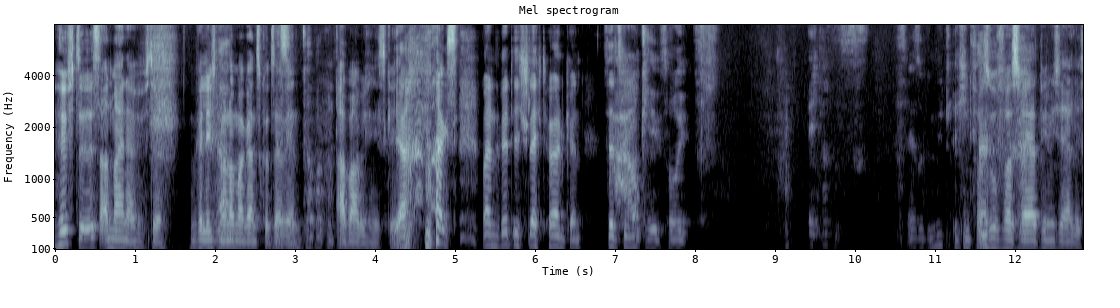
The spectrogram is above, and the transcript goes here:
Hüfte ist an meiner Hüfte. Will ich nur Ja, noch mal ganz kurz erwähnen. Aber habe ich nichts gegen. ja, Max, man wird dich schlecht hören können. Setz Ah, mal. okay, sorry. Ich dachte, das, das wäre so gemütlich. Ein Versuch was wert, bin ich ehrlich.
